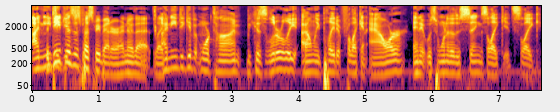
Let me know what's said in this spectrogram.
I The need to defense is supposed to be better. I know that. Like I need to give it more time because literally I only played it for like an hour and it was one of those things like it's like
